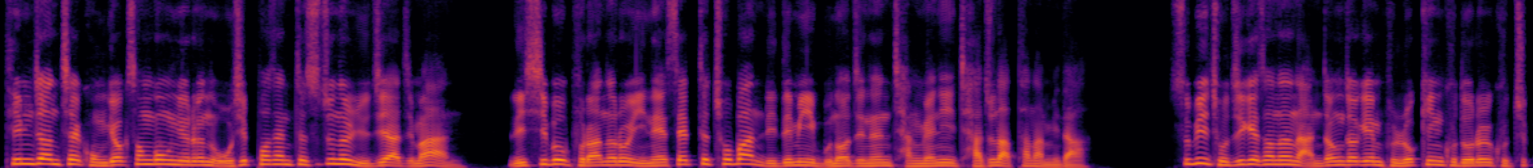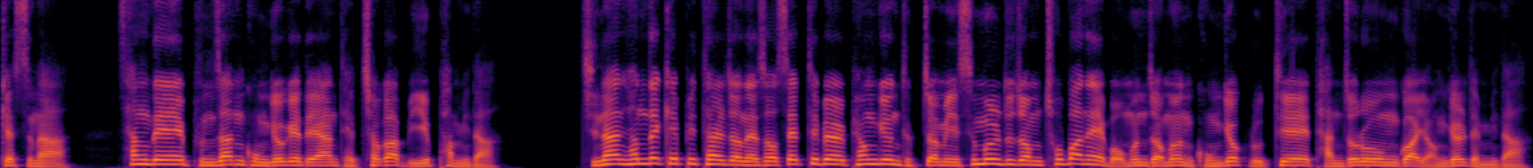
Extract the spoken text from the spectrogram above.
팀 전체 공격 성공률은 50% 수준을 유지하지만 리시브 불안으로 인해 세트 초반 리듬이 무너지는 장면이 자주 나타납니다. 수비 조직에서는 안정적인 블로킹 구도를 구축했으나 상대의 분산 공격에 대한 대처가 미흡합니다. 지난 현대캐피탈전에서 세트별 평균 득점이 22점 초반에 머문 점은 공격 루트의 단조로움과 연결됩니다.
